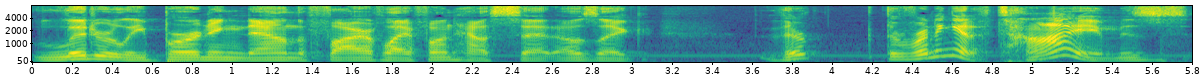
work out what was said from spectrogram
literally burning down the Firefly Funhouse set, I was like, they're they're running out of time. Is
